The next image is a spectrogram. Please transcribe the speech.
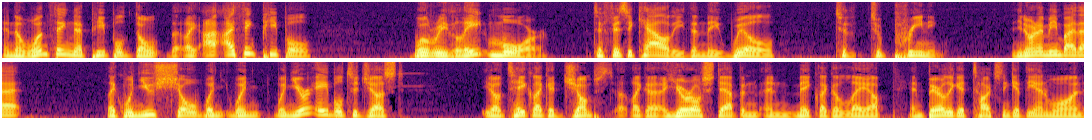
And the one thing that people don't like, I, I think people will relate more to physicality than they will to to preening. And you know what I mean by that? Like when you show when when when you're able to just you know take like a jump like a, a euro step and and make like a layup and barely get touched and get the N1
